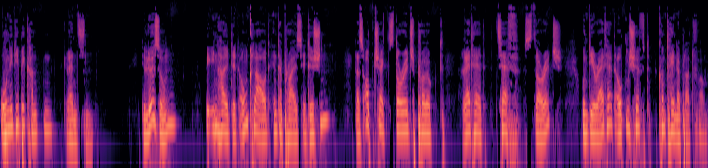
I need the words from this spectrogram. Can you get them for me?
ohne die bekannten Grenzen. Die Lösung beinhaltet OwnCloud Enterprise Edition, das Object Storage Produkt Red Hat Ceph Storage und die Red Hat OpenShift Container Plattform.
